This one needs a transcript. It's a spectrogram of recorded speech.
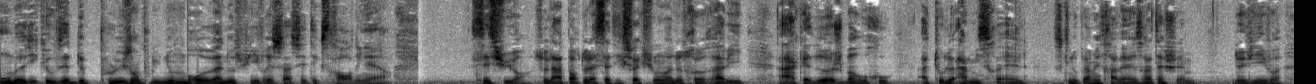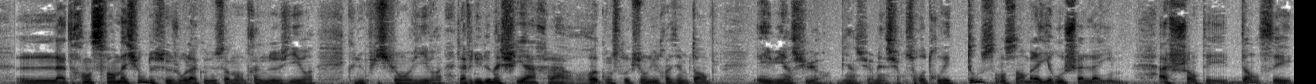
On me dit que vous êtes de plus en plus nombreux à nous suivre, et ça, c'est extraordinaire. C'est sûr, cela apporte de la satisfaction à notre Rabbi, à Akadosh Baruchou, à tout le Ham Israël, ce qui nous permettra, Bezrat Hashem, de vivre la transformation de ce jour-là que nous sommes en train de vivre, que nous puissions vivre la venue de Mashiach, la reconstruction du troisième temple, et bien sûr, bien sûr, bien sûr, se retrouver tous ensemble à Yerushalayim, à chanter, danser,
